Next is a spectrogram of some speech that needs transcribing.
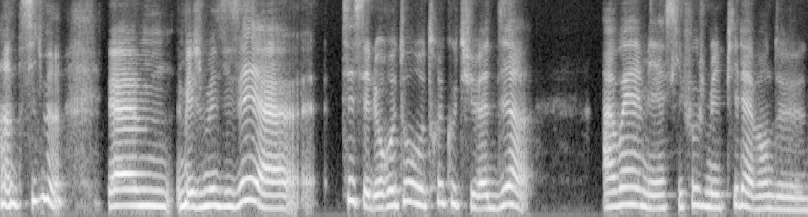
intime. Euh, mais je me disais, euh, tu sais, c'est le retour au truc où tu vas te dire, ah ouais, mais est-ce qu'il faut que je m'épile avant de,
